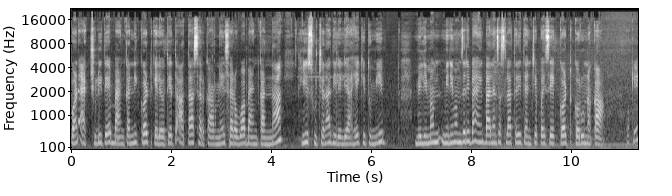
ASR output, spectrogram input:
पण ॲक्च्युली ते बँकांनी कट केले होते. तर आता सरकारने सर्व बँकांना ही सूचना दिलेली आहे की तुम्ही मिनिमम मिनिमम जरी बँक बॅलन्स असला तरी त्यांचे पैसे कट करू नका ओके?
